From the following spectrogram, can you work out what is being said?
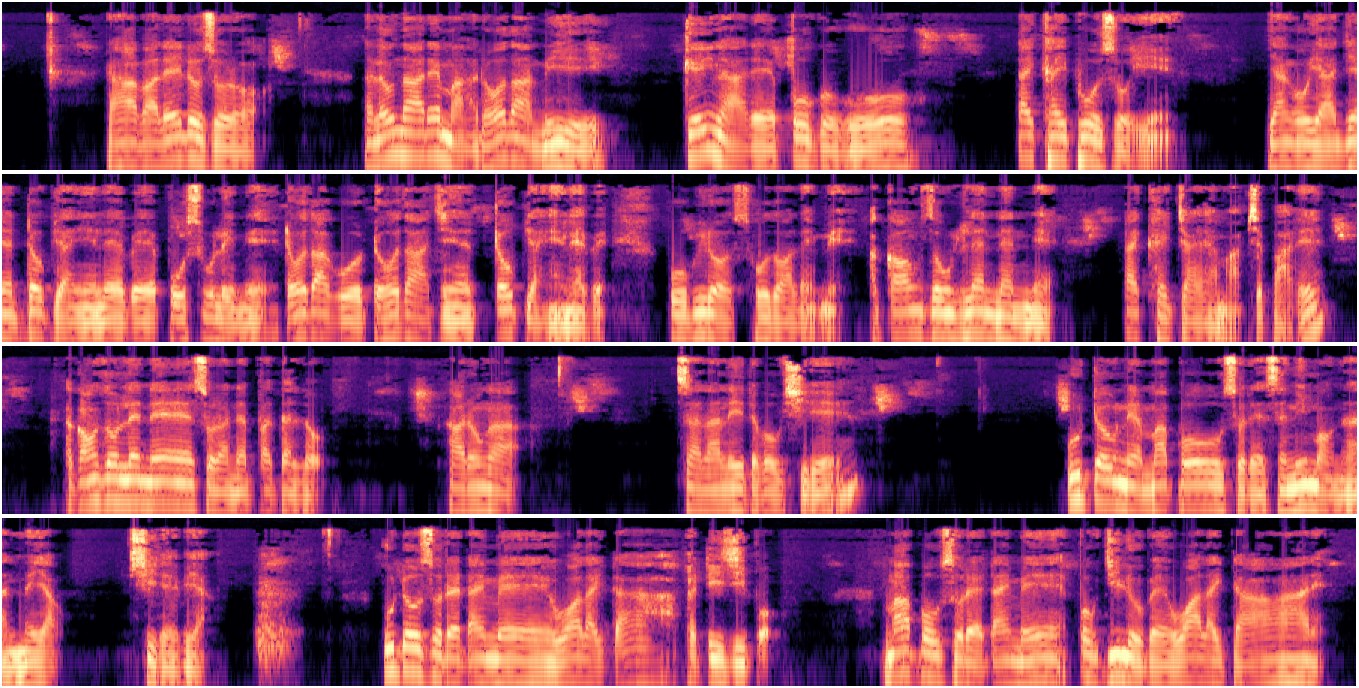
။ဒါဟာဘာလဲလို့ဆိုတော့နှလုံးသားထဲမှာဒေါသမီးတွေကိန်းလာတဲ့ပုံကိုယ်ကိုတိုက်ခိုက်ဖို့ဆိုရင် ရန်ကုန်ရံချင်းတုတ်ပြန်ရင်လည်းပဲပိုးဆိုးလိမ့်မယ်ဒေါသကိုဒေါသချင်းတုတ်ပြန်ရင်လည်းပဲပို့ပြီးတော့ဆိုးသွားလိမ့်မယ်အကောင်းဆုံးလက်နဲ့နဲ့တိုက်ခိုက်ကြရမှာဖြစ်ပါတယ်အကောင်းဆုံးလက်နဲ့ဆိုတာနဲ့ပတ်သက်လို့ခါတော့ကဇာလန်းလေးတစ်ပုတ်ရှိတယ်။ဥတုံနဲ့မတ်ပုတ်ဆိုတဲ့ဇနီးမောင်နှံနှစ်ယောက်ရှိတယ်ဗျ။ဥတုံဆိုတဲ့အတိုင်းပဲဝါလိုက်တာဖတိကြီးပေါ့။မတ်ပုတ်ဆိုတဲ့အတိုင်းပဲပုတ်ကြီးလိုပဲဝါလိုက်တာတဲ့။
